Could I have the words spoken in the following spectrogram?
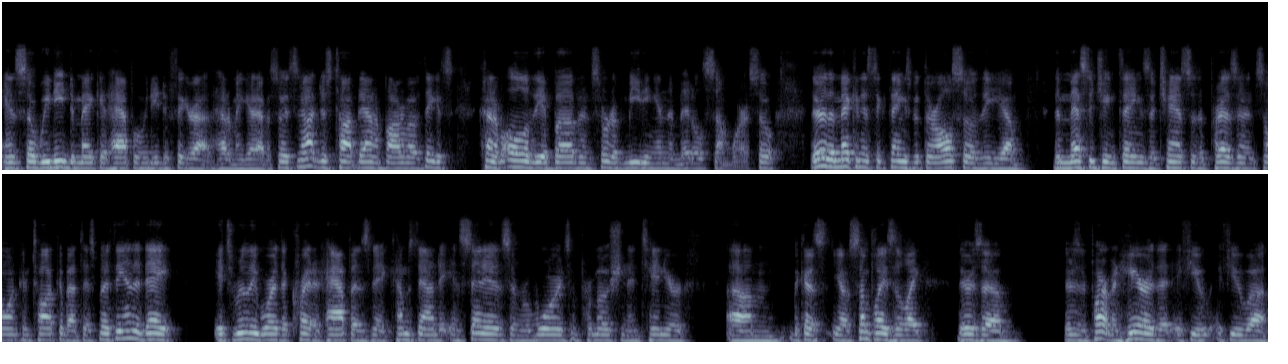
And so we need to make it happen. We need to figure out how to make it happen. So it's not just top down and bottom up. I think it's kind of all of the above and sort of meeting in the middle somewhere. So they're the mechanistic things, but they're also the um, the messaging things. The chance of the president, so on, can talk about this. But at the end of the day, it's really where the credit happens, and it comes down to incentives and rewards and promotion and tenure. Um, because you know some places like there's a there's a department here that if you if you uh,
